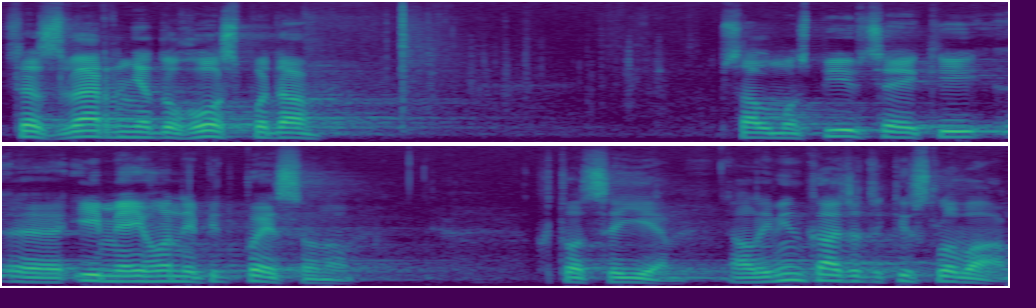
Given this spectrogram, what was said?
Це звернення до Господа, псалмоспівця, який е, ім'я його не підписано, хто це є. Але він каже такі слова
